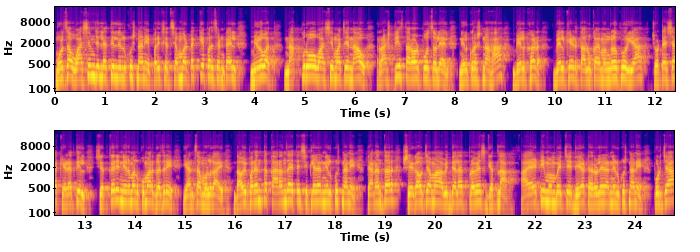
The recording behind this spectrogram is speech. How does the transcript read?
मूळचा वाशिम जिल्ह्यातील नीलकृष्णाने परीक्षेत शंभर टक्के पर्सेंटाईल मिळवत नागपूर व वाशिमाचे नाव राष्ट्रीय स्तरावर पोहोचवले आहे. नीलकृष्ण हा बेलखड बेलखेड तालुका मंगळपूर या छोट्याशा खेड्यातील शेतकरी निर्मल कुमार गजरे यांचा मुलगा आहे. दहावीपर्यंत कारंजा येथे शिकलेल्या नीलकृष्णाने त्यानंतर शेगावच्या महाविद्यालयात प्रवेश घेतला. आय आय टी मुंबईचे ध्येय ठरवलेल्या नीलकृष्णाने पुढच्या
